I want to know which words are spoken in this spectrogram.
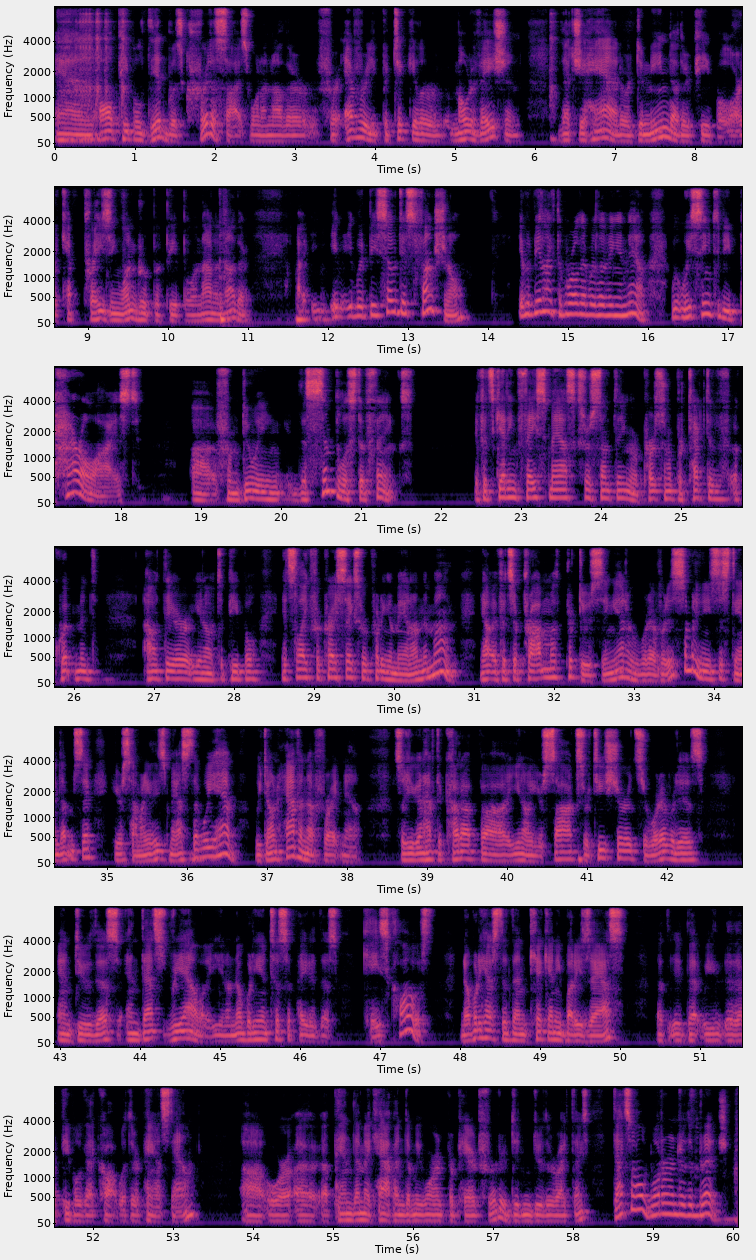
and all people did was criticize one another for every particular motivation that you had or demeaned other people or kept praising one group of people and not another. It, it, would be so dysfunctional. It would be like the world that we're living in now. We seem to be paralyzed uh, from doing the simplest of things. If it's getting face masks or something or personal protective equipment out there, you know, to people. It's like, for Christ's sakes, we're putting a man on the moon. Now, if it's a problem with producing it or whatever it is, somebody needs to stand up and say, here's how many of these masks that we have. We don't have enough right now. So you're going to have to cut up, uh, you know, your socks or t-shirts or whatever it is and do this. And that's reality. You know, nobody anticipated this. Case closed. Nobody has to then kick anybody's ass that, that we, that people got caught with their pants down uh, or a, a, pandemic happened and we weren't prepared for it or didn't do the right things. That's all water under the bridge.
